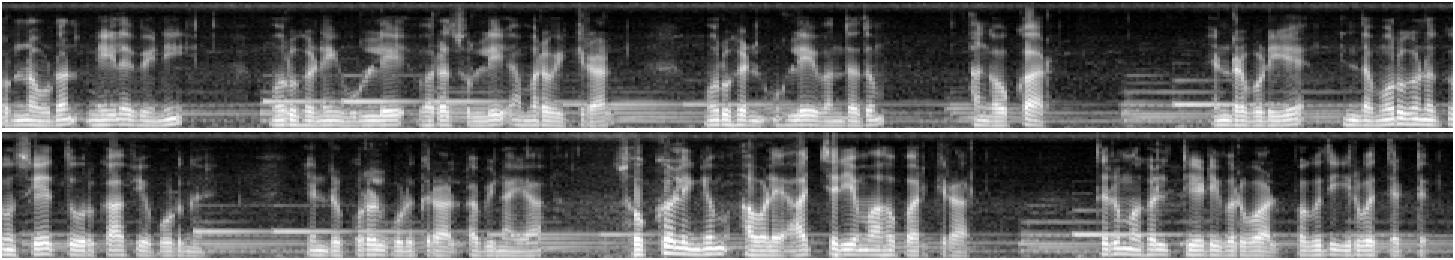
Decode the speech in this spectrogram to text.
சொன்னவுடன் நீலவேணி முருகனை உள்ளே வர சொல்லி அமர வைக்கிறாள். முருகன் உள்ளே வந்ததும் அங்கே உட்கார் என்றபடியே இந்த முருகனுக்கும் சேர்த்து ஒரு காஃபியை போடுங்க என்று குரல் கொடுக்கிறாள் அபிநயா. சொக்கலிங்கம் அவளை ஆச்சரியமாக பார்க்கிறார். திருமகள் தேடி வருவாள். பகுதி இருபத்தெட்டு.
